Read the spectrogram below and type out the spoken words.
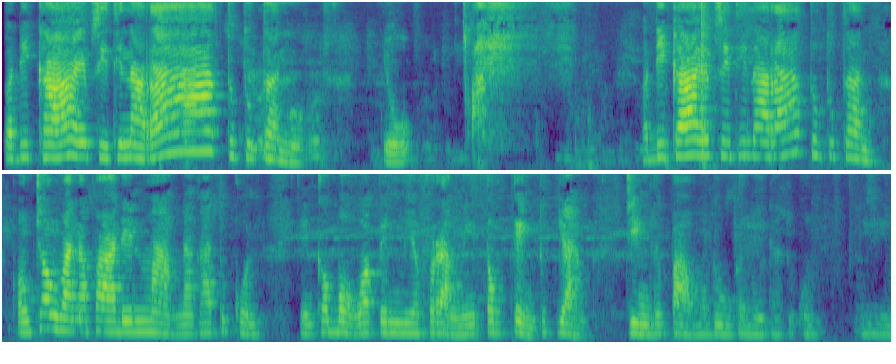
สวัสดีค่ะเอฟซีที่น่ารักทุกทุกๆท่านอยู่อ้ายสวัสดีค่ะเอฟซีที่น่ารักทุกทุกๆท่านของช่องวรรณภาเดนมาร์กนะคะ ทุกคนเห็นเขาบอกว่าเป็นเมียฝรั่งนี่ต้องเก่งทุกอย่างจริงหรือเปล่ามาดูกันเลยนะทุกคนนี่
